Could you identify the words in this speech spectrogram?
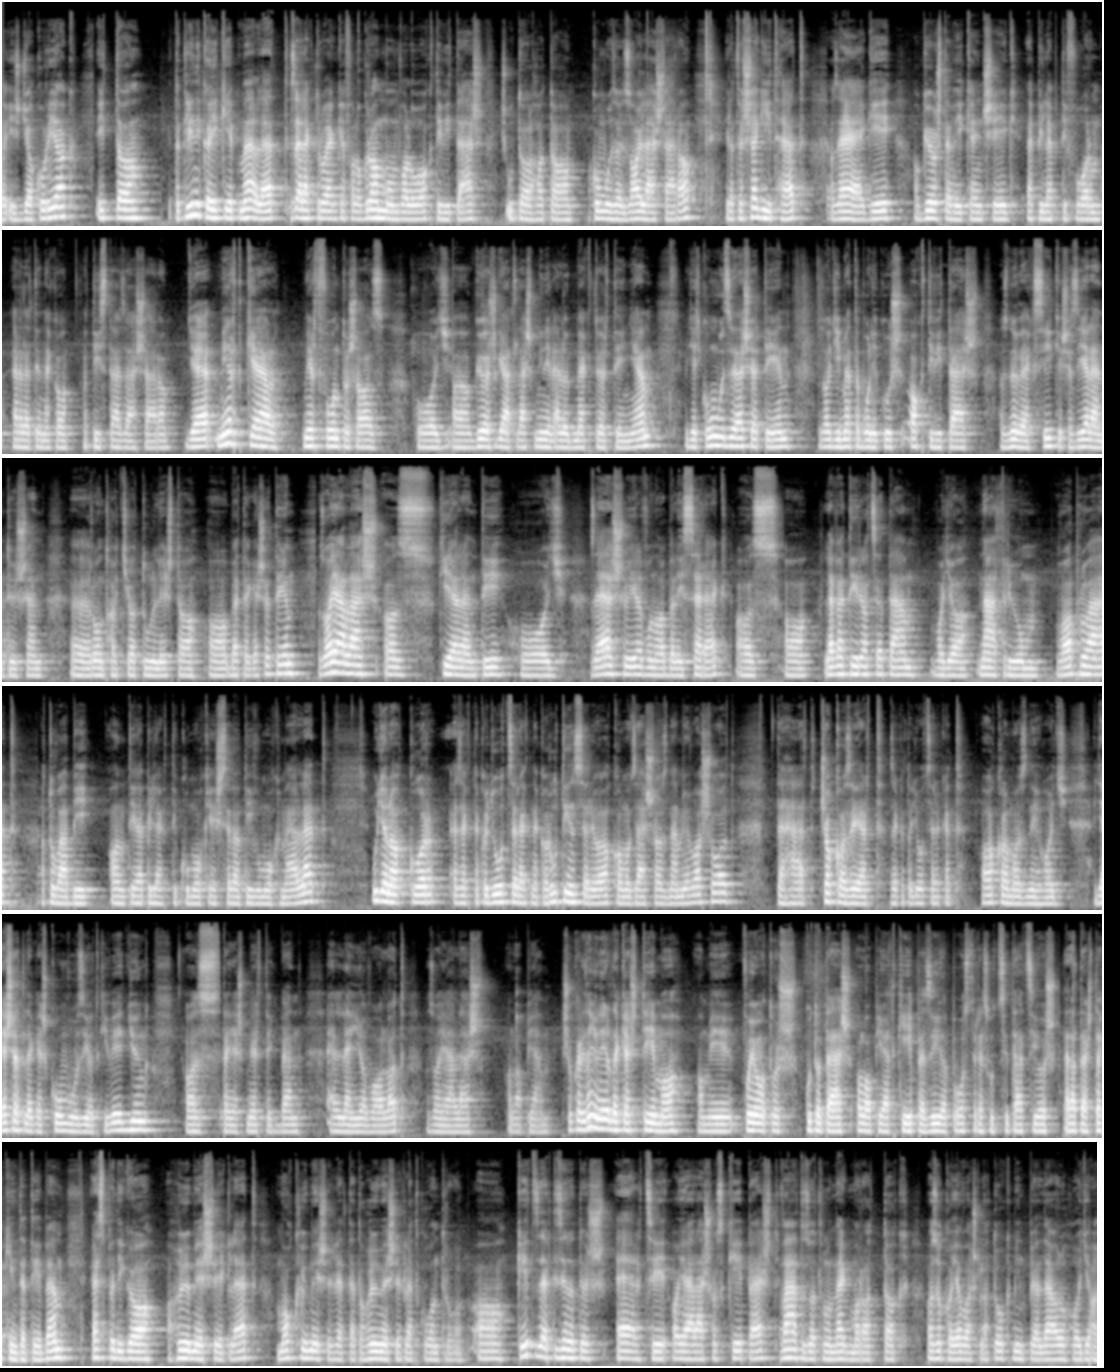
is gyakoriak. Itt a, itt a klinikai kép mellett az elektroenkefalogrammon való aktivitás is utalhat a konvulzió zajlására, illetve segíthet az EEG a görs tevékenység epileptiform eredetének a, a tisztázására. Ugye miért kell miért fontos az, hogy a görcsgátlás minél előbb megtörténjen. Ugye egy konvulzió esetén az agyi metabolikus aktivitás az növekszik, és ez jelentősen ronthatja a túlélést a, a beteg esetén. Az ajánlás az kijelenti, hogy az első élvonalbeli szerek az a levetíracetám vagy a nátrium valproát, a további antiepileptikumok és szedatívumok mellett. Ugyanakkor ezeknek a gyógyszereknek a rutinszerű alkalmazása az nem javasolt, tehát csak azért ezeket a gyógyszereket alkalmazni, hogy egy esetleges konvúziót kivédjünk, az teljes mértékben ellenjavallat az ajánlás alapján. És akkor egy nagyon érdekes téma, ami folyamatos kutatás alapját képezi a posztresuscitációs ellátás tekintetében, ez pedig a, a hőmérséklet, a maghőmérséklet, tehát a hőmérséklet kontroll. A 2015-ös RC ajánláshoz képest változatlanul megmaradtak azok a javaslatok, mint például, hogy a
